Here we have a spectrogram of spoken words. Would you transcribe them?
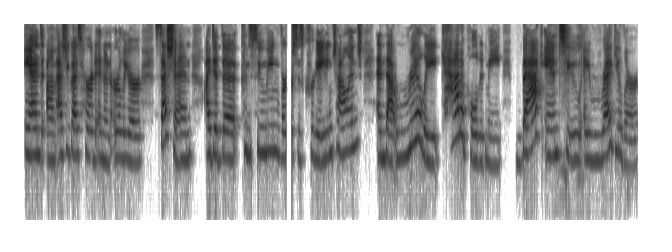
And um, as you guys heard in an earlier session, I did the consuming versus creating challenge, and that really catapulted me back into a regular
